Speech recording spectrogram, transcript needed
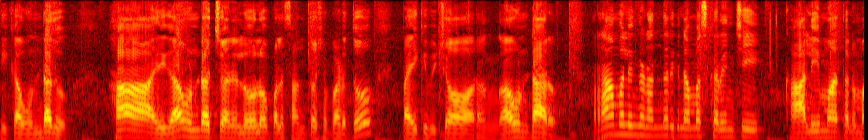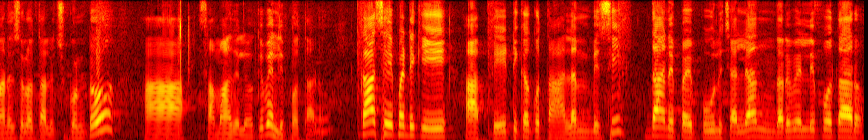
ఇక ఉండదు. హాయిగా ఉండొచ్చు అని లోపల సంతోషపడుతూ పైకి విచారంగా ఉంటారు. రామలింగడు అందరికీ నమస్కరించి కాళీమాతను మనసులో తలుచుకుంటూ ఆ సమాధిలోకి వెళ్ళిపోతాడు. కాసేపటికి ఆ పేటికకు తాళం వేసి దానిపై పూలు చల్లి అందరూ వెళ్ళిపోతారు.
